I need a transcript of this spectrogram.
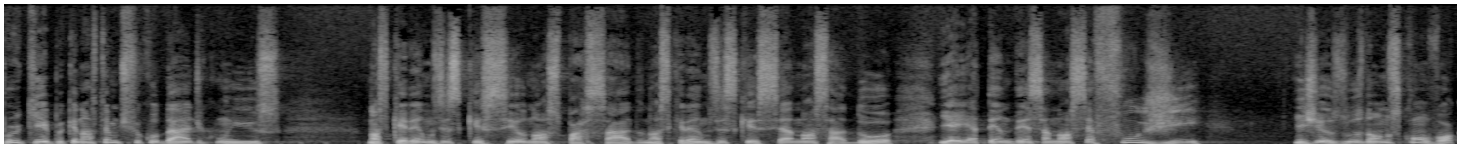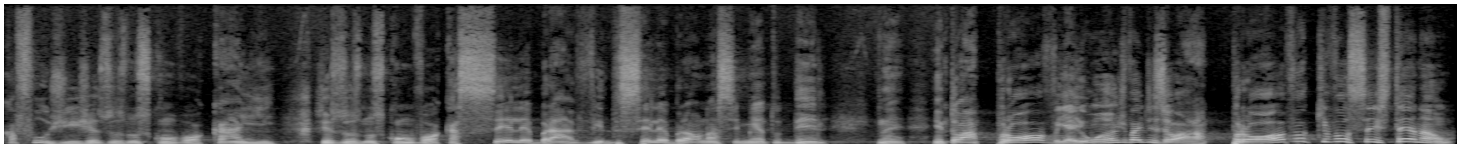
Por quê? Porque nós temos dificuldade com isso. Nós queremos esquecer o nosso passado, nós queremos esquecer a nossa dor, e aí a tendência nossa é fugir. E Jesus não nos convoca a fugir, Jesus nos convoca a ir, Jesus nos convoca a celebrar a vida, celebrar o nascimento dele. Né? Então a prova, e aí o anjo vai dizer: ó, a prova que vocês terão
